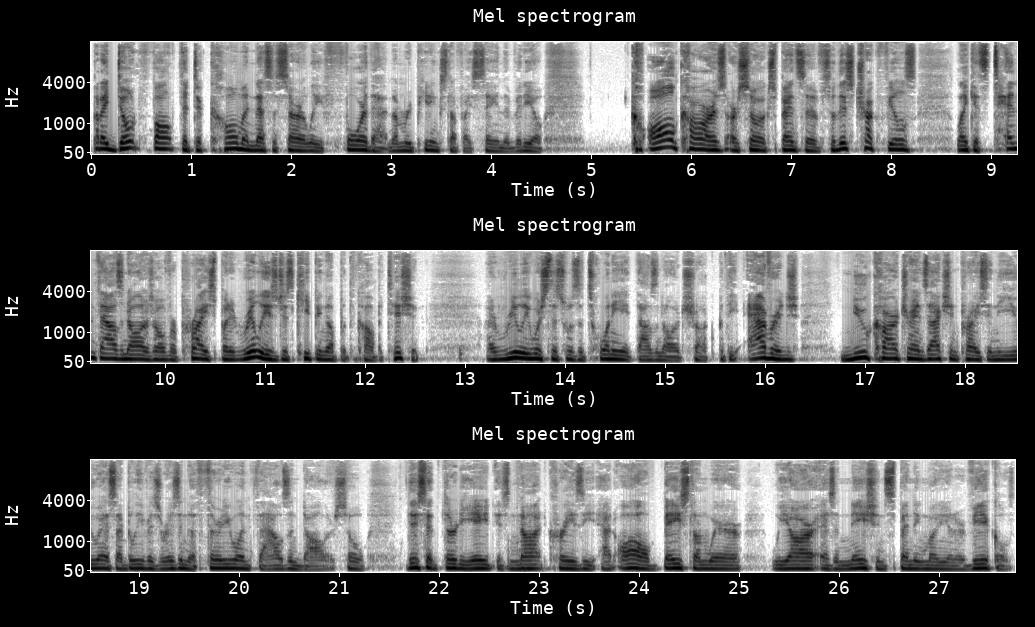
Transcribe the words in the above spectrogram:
But I don't fault the Tacoma necessarily for that. And I'm repeating stuff I say in the video. All cars are so expensive, so this truck feels like it's ten thousand dollars overpriced, but it really is just keeping up with the competition. I really wish this was a twenty eight thousand dollar truck, but the average new car transaction price in the US, I believe, has risen to $31,000. So this at 38 is not crazy at all based on where we are as a nation spending money on our vehicles.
